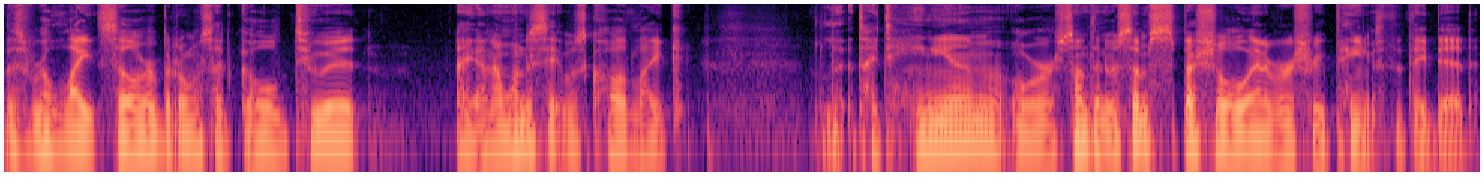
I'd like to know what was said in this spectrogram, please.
this real light silver, but almost had gold to it. I, and I want to say it was called like titanium or something. It was some special anniversary paint that they did,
